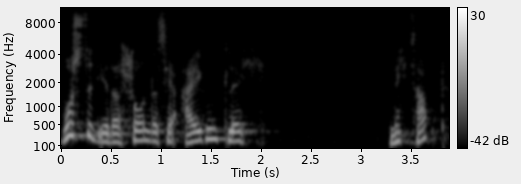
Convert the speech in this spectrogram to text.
Wusstet ihr das schon, dass ihr eigentlich nichts habt?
